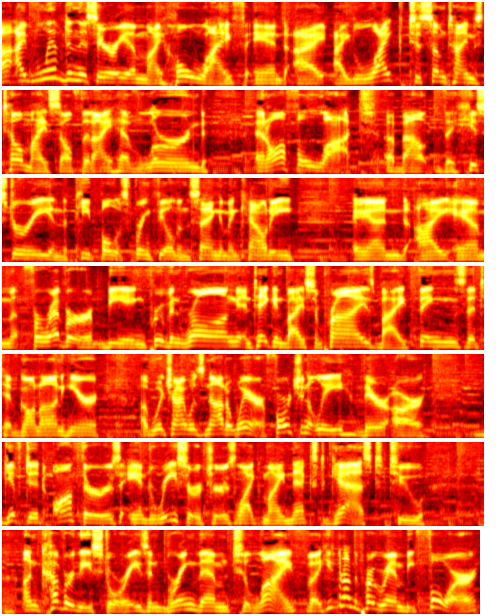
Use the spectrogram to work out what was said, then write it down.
I've lived in this area my whole life, and I, I like to sometimes tell myself that I have learned an awful lot about the history and the people of Springfield and Sangamon County. And I am forever being proven wrong and taken by surprise by things that have gone on here of which I was not aware. Fortunately, there are gifted authors and researchers like my next guest to uh, uncover these stories and bring them to life. Uh, he's been on the program before.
